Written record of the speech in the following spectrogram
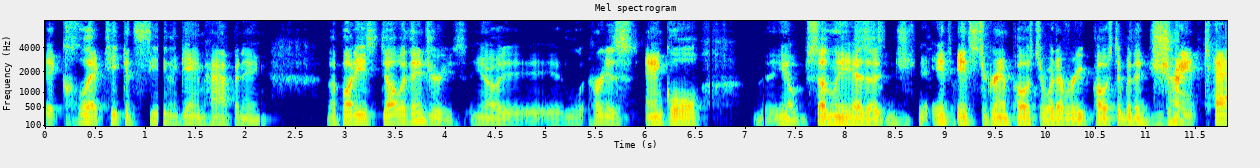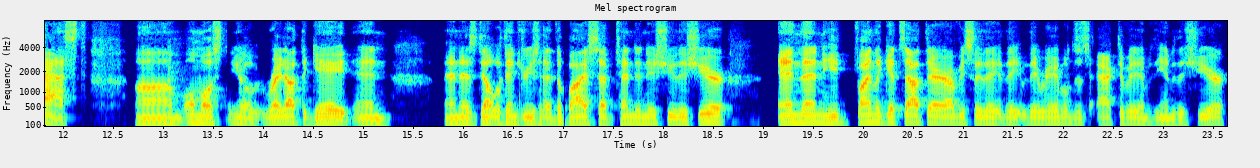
it clicked. He could see the game happening. But he's dealt with injuries. You know, it, it hurt his ankle. You know, suddenly has a Instagram post or whatever he posted with a giant cast, um, almost you know right out the gate, and and has dealt with injuries. Had the bicep tendon issue this year, and then he finally gets out there. Obviously, they they, they were able to just activate him at the end of this year.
